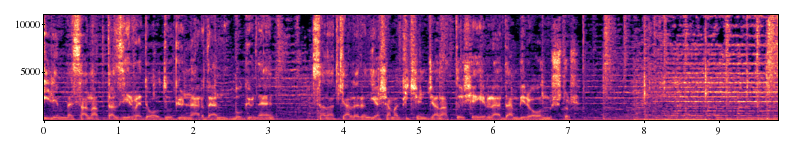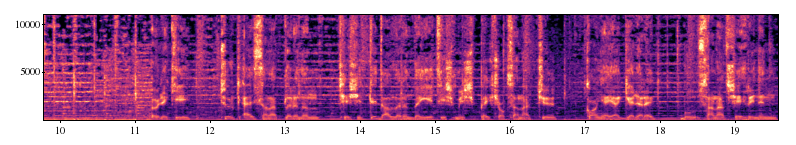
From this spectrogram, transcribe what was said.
ilim ve sanatta zirvede olduğu günlerden bugüne sanatkarların yaşamak için can attığı şehirlerden biri olmuştur. Öyle ki Türk el sanatlarının çeşitli dallarında yetişmiş pek çok sanatçı Konya'ya gelerek bu sanat şehrinin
